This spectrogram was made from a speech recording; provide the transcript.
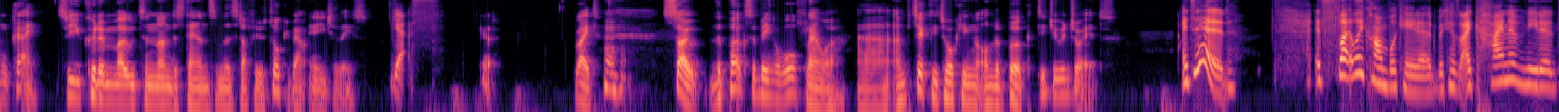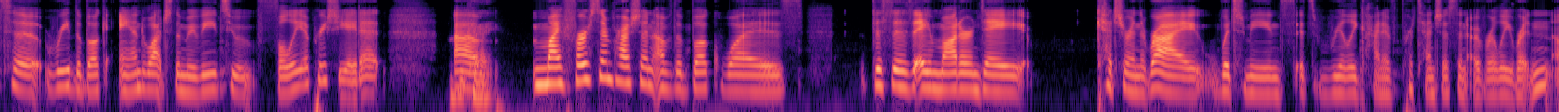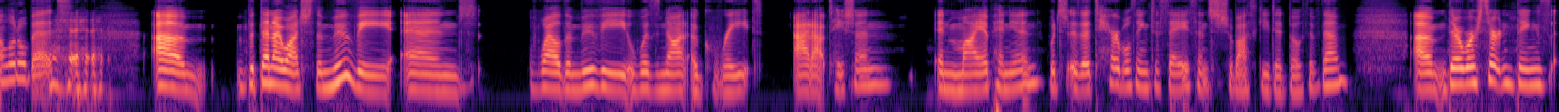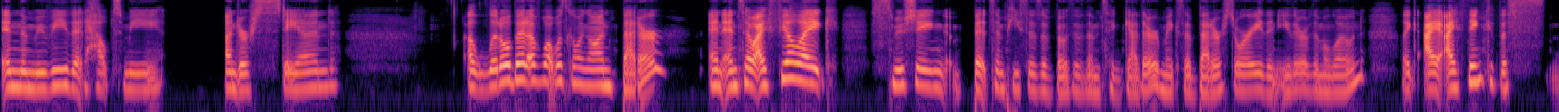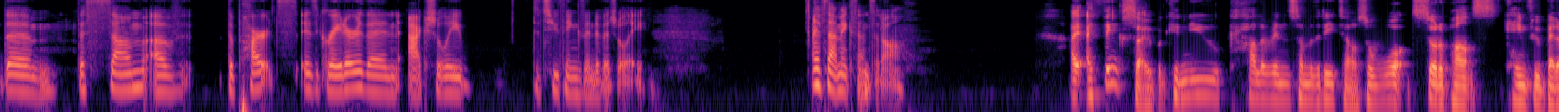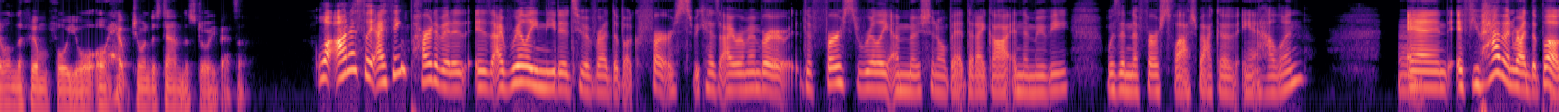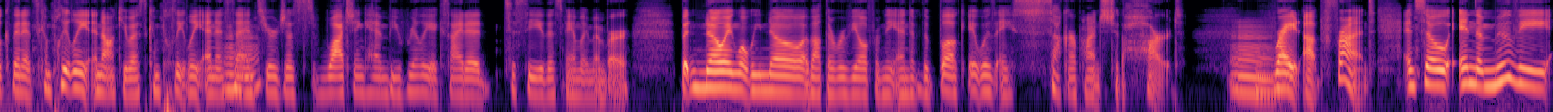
Okay. So you could emote and understand some of the stuff he was talking about in each of these. Yes. Good. Right. so, The Perks of Being a Wallflower, uh, I'm particularly talking on the book. Did you enjoy it? I did. It's slightly complicated because I kind of needed to read the book and watch the movie to fully appreciate it. Um, my first impression of the book was this is a modern day Catcher in the Rye, which means it's really kind of pretentious and overly written a little bit. Um, but then I watched the movie, and while the movie was not a great adaptation, in my opinion, which is a terrible thing to say since Chbosky did both of them, um, there were certain things in the movie that helped me understand a little bit of what was going on better. And and so I feel like smooshing bits and pieces of both of them together makes a better story than either of them alone. Like I I think the the um, the sum of the parts is greater than actually the two things individually. If that makes sense at all. I, I think so, but can you colour in some of the details? So, what sort of parts came through better on the film for you or, or helped you understand the story better? Well, honestly, I think part of it is, is I really needed to have read the book first because I remember the first really emotional bit that I got in the movie was in the first flashback of Aunt Helen. Mm. And if you haven't read the book, then it's completely innocuous, completely innocent. Mhm. You're just watching him be really excited to see this family member. But knowing what we know about the reveal from the end of the book, it was a sucker punch to the heart. Mm. right up front. And so in the movie,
